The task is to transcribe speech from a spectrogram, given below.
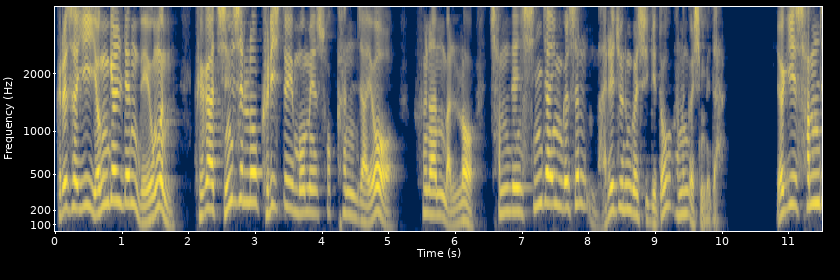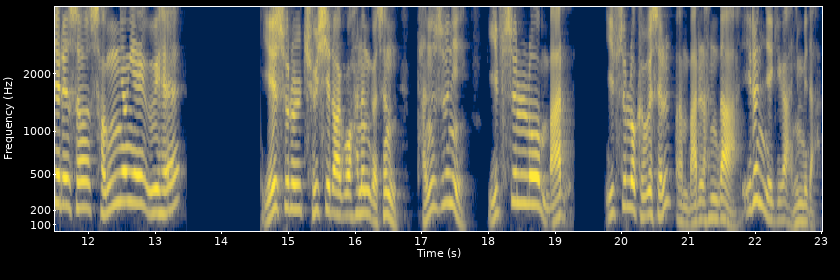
그래서 이 연결된 내용은 그가 진실로 그리스도의 몸에 속한 자요, 흔한 말로 참된 신자인 것을 말해주는 것이기도 하는 것입니다. 여기 3절에서 성령에 의해 예수를 주시라고 하는 것은 단순히 입술로 말, 입술로 그것을 말을 한다. 이런 얘기가 아닙니다.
